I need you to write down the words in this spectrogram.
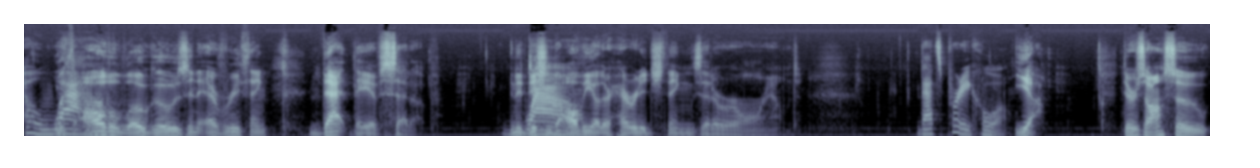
Oh, wow! with all the logos and everything that they have set up, in addition to all the other heritage things that are around. That's pretty cool. Yeah, there's also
